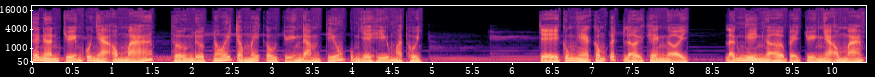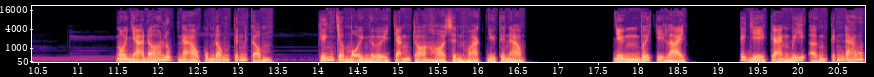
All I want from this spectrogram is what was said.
Thế nên chuyện của nhà ông Mã thường được nói trong mấy câu chuyện đàm tiếu cũng dễ hiểu mà thôi. Chị cũng nghe không ít lời khen ngợi lẫn nghi ngờ về chuyện nhà ông Mã. Ngôi nhà đó lúc nào cũng đóng kín cổng, khiến cho mọi người chẳng rõ họ sinh hoạt như thế nào. Nhưng với chị lại, cái gì càng bí ẩn kín đáo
